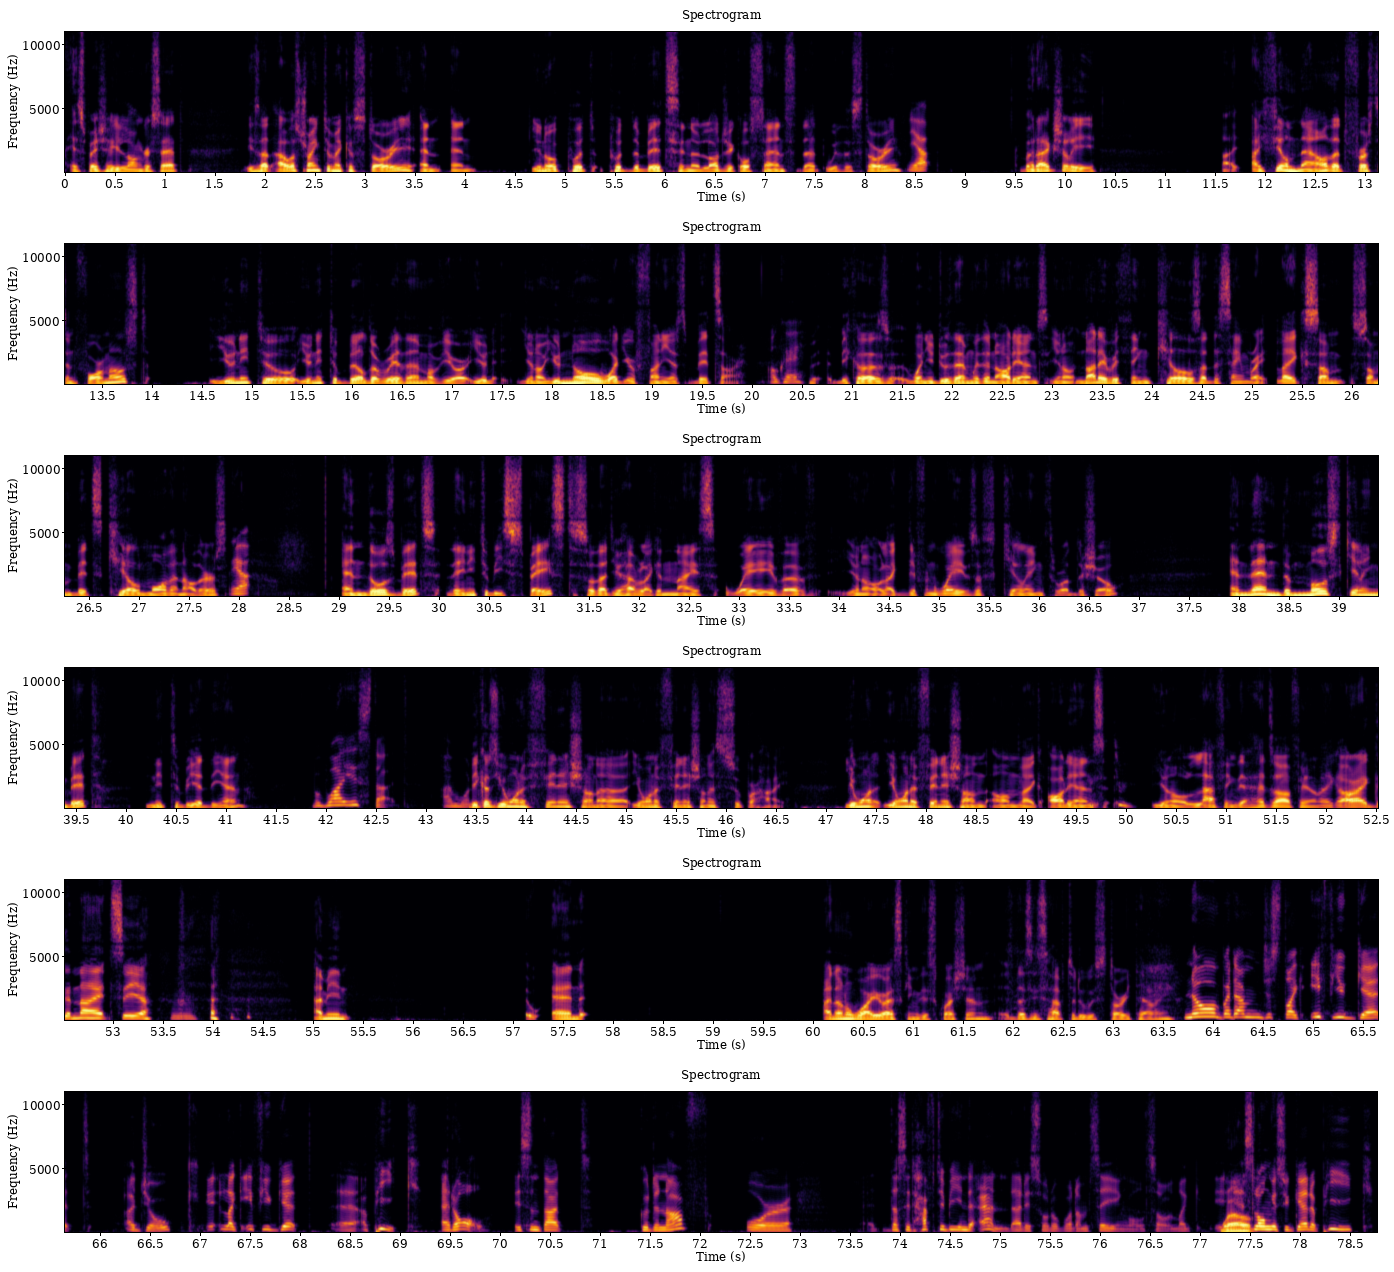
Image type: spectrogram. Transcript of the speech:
especially longer set is that I was trying to make a story and and you know put put the bits in a logical sense that with a story yeah, but actually I, I feel now that first and foremost you need to you need to build a rhythm of your you you know you know what your funniest bits are. Okay, because when you do them with an audience you know not everything kills at the same rate. Like some some bits kill more than others. Yeah, and those bits they need to be spaced so that you have like a nice wave of you know like different waves of killing throughout the show. And then the most killing bit need to be at the end. But why is that? I'm wondering. because you want to finish on a you want to finish on a super high. You want you want to finish on on like audience you know laughing their heads off and like all right good night see ya. I mean and i don't know why you're asking this question. Does this have to do with storytelling? No, but I'm just like, if you get a joke, like if you get uh, a peak at all, isn't that good enough? Or uh, does it have to be in the end? That is sort of what I'm saying also. Like, Well- as long as you get a peak,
